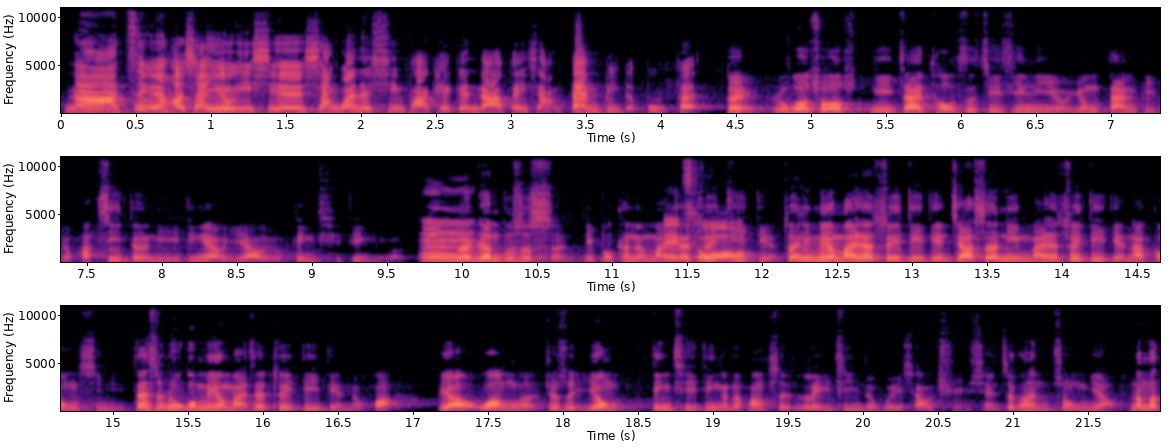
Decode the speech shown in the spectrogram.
那资源好像有一些相关的心法可以跟大家分享，单笔的部分。对，如果说你在投资基金，你有用单笔的话，记得你一定要也要有定期定额。嗯，因为人不是神。你不可能买在最低点，所以你没有买在最低点。假设你买在最低点，那恭喜你。但是如果没有买在最低点的话，不要忘了，就是用定期定额的方式累积你的微笑曲线，这个很重要。那么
